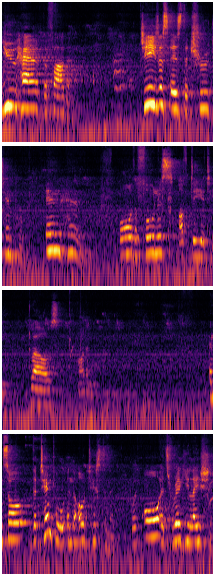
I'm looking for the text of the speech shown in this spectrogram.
you have the Father. Jesus is the true temple. In him, all the fullness of deity dwells bodily. And so, the temple in the Old Testament, with all its regulations,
